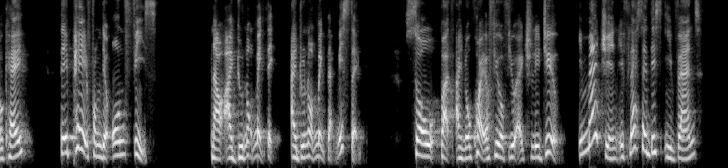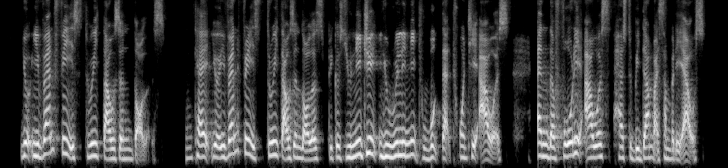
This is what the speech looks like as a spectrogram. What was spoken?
Okay. They pay it from their own fees. Now, I do not make that, I do not make that mistake. So, but I know quite a few of you actually do. Imagine if let's say this event, your event fee is $3,000. Okay. Your event fee is $3,000 because you need to, you really need to work that 20 hours and the 40 hours has to be done by somebody else.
